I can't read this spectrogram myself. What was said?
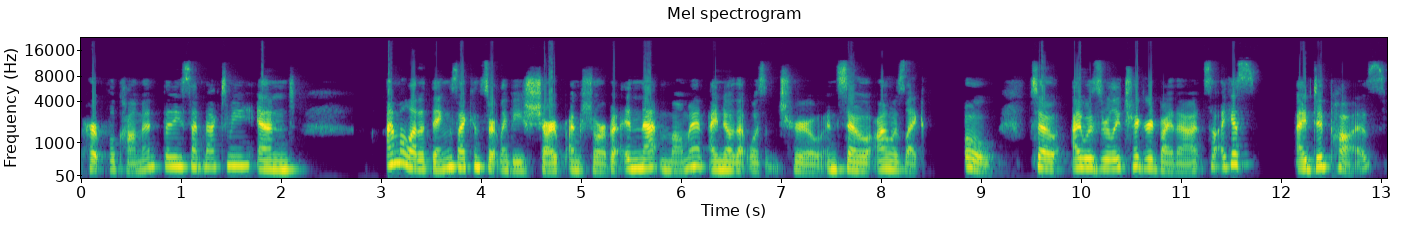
hurtful comment that he sent back to me. And I'm a lot of things. I can certainly be sharp, I'm sure. But in that moment, I know that wasn't true. And so I was like, oh, so I was really triggered by that. So I guess I did pause.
